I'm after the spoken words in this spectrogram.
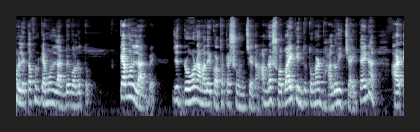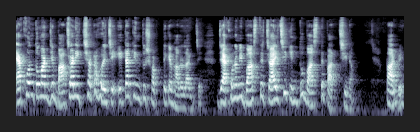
হলে তখন কেমন লাগবে বলো তো? কেমন লাগবে? যে রোহন আমাদের কথাটা শুনছে না। আমরা সবাই কিন্তু তোমার ভালোই চাই, তাই না? আর এখন তোমার যে বাঁচার ইচ্ছাটা হয়েছে, এটা কিন্তু সব থেকে ভালো লাগছে। যে এখন আমি বাঁচতে চাইছি কিন্তু বাঁচতে পারছি না। পারবে?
